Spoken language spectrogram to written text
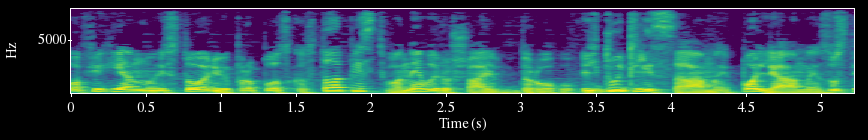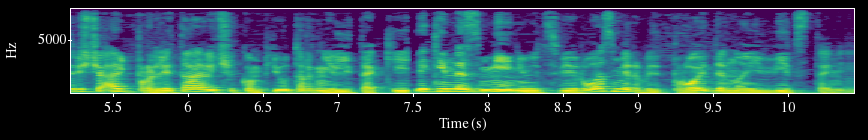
Офігенну історію про плоскостопість вони вирушають в дорогу, йдуть лісами, полями, зустрічають пролітаючі комп'ютерні літаки, які не змінюють свій розмір від пройденої відстані.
